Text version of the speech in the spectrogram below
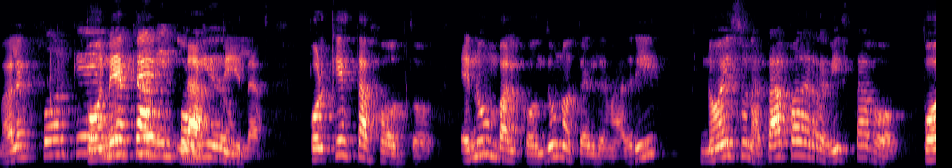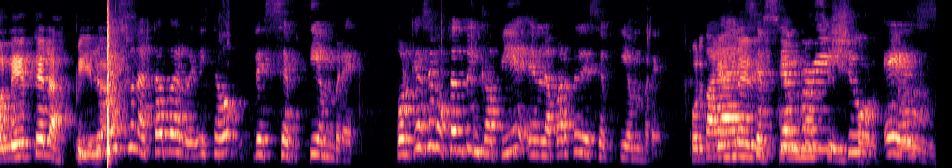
¿vale? porque Ponete las you. pilas. Porque esta foto en un balcón de un hotel de Madrid no es una tapa de revista Vogue. Ponete las No pilas. es una etapa de revista Vogue de septiembre. ¿Por qué hacemos tanto hincapié en la parte de septiembre? Porque para es la el September más issue importante. es-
